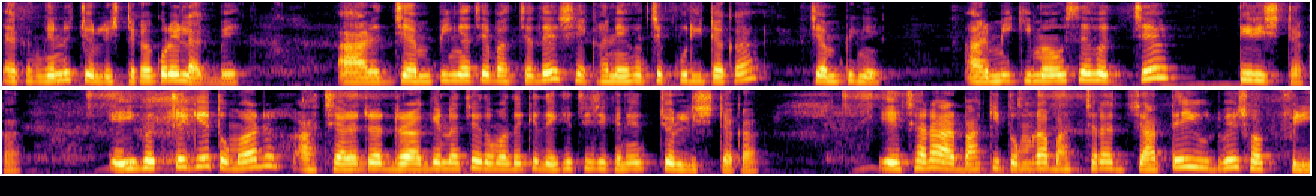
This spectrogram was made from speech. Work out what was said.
এক একজনের চল্লিশ টাকা করে লাগবে। আর জাম্পিং আছে বাচ্চাদের, সেখানে হচ্ছে কুড়ি টাকা জাম্পিংয়ে আর মিকি মাউসে হচ্ছে তিরিশ টাকা। এই হচ্ছে গিয়ে তোমার আছে আর একটা ড্রাগেন আছে তোমাদেরকে দেখেছি, সেখানে চল্লিশ টাকা। এছাড়া আর বাকি তোমরা বাচ্চারা যাতেই উঠবে সব ফ্রি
